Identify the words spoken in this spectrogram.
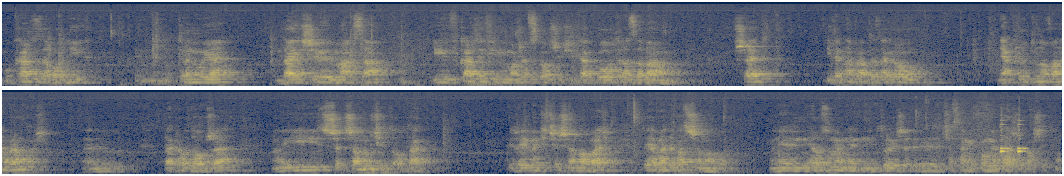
Bo każdy zawodnik y, trenuje, daje się maksa i w każdej chwili może wskoczyć. I tak było teraz za bramą. Wszedł i tak naprawdę zagrał jak rutynowany bramkarz. Y, Zagrał dobrze. No i sz- szanujcie to, tak. Jeżeli będziecie szanować, to ja będę was szanował. No Nie, nie rozumiem nie- niektórych że- y, czasami komentarzy waszych, no.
